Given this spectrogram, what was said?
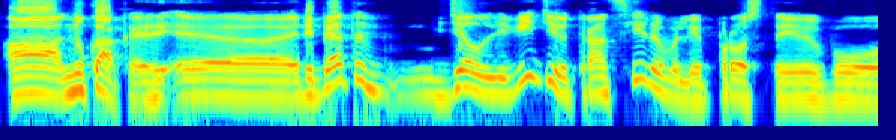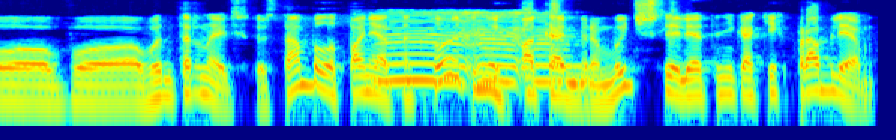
А, ну как, э, ребята делали видео, транслировали просто его в, в интернете. То есть там было понятно, кто это, мы их по камерам вычислили, это никаких проблем.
